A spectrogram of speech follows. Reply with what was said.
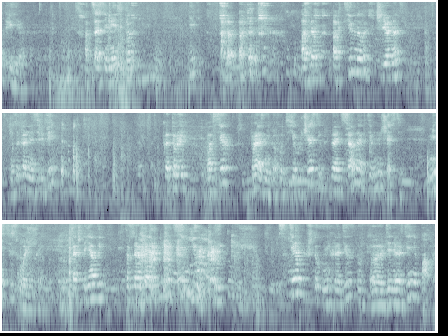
Андрея, отца семейства и одного активного члена музыкальной среды, который во всех праздниках, вот всех участиях принимает самое активное участие вместе с Оленькой. Так что я поздравляю семью с тем, что у них родился э, день рождения папы.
